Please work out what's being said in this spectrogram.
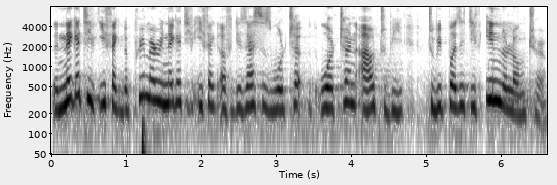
the negative effect, the primary negative effect of disasters were, were turned out to be, to be positive in the long term.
